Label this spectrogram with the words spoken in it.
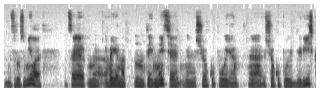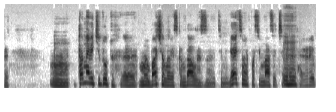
зрозуміло, це воєнна таємниця, що купує, е, що купують для війська. Та навіть і тут е, ми бачили скандали з цими яйцями по 17 гривень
